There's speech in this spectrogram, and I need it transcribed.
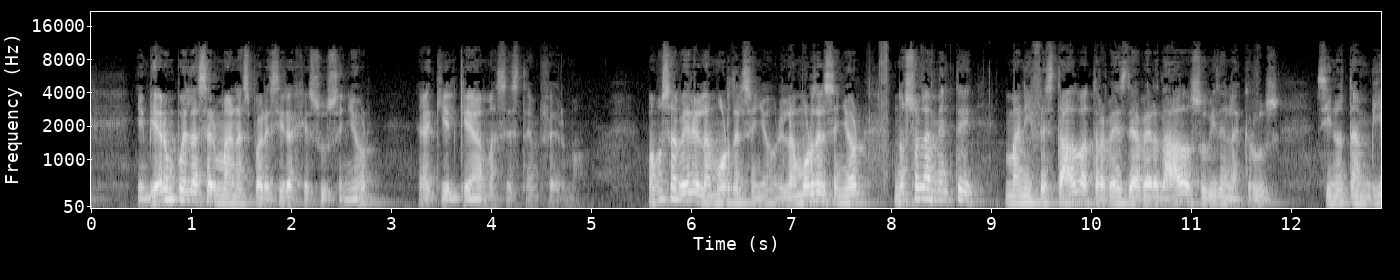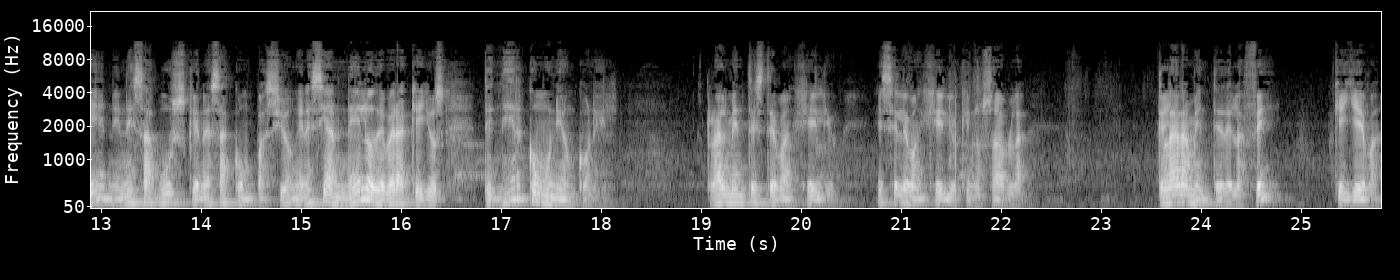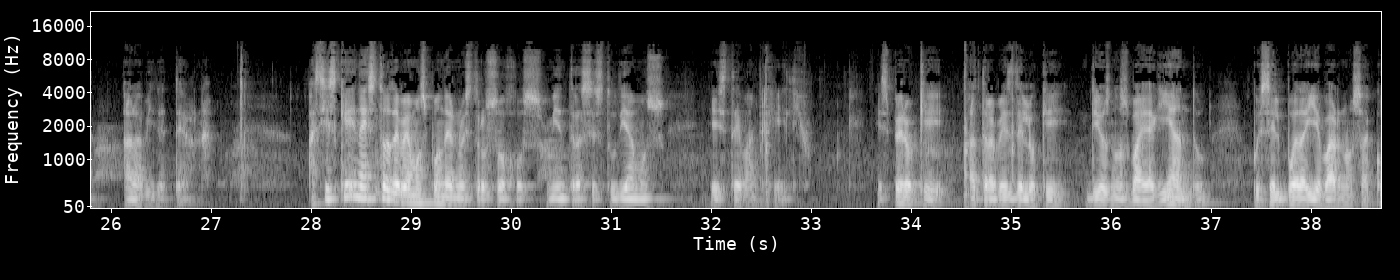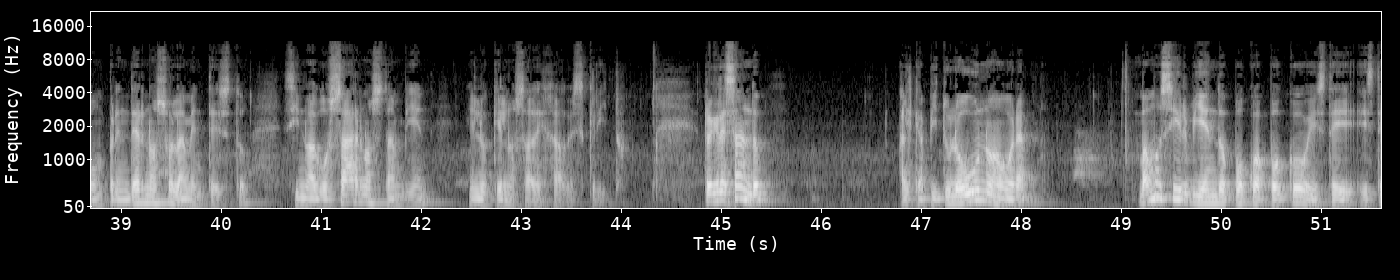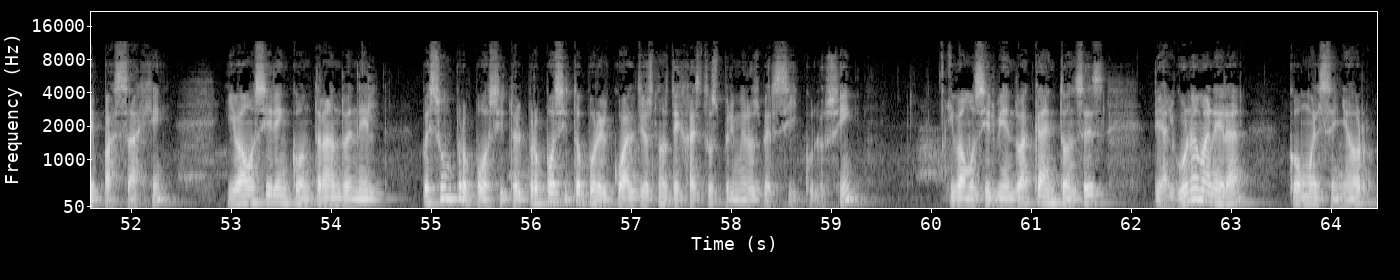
enviaron pues las hermanas para decir a Jesús, Señor, aquí el que amas está enfermo. Vamos a ver el amor del Señor, el amor del Señor no solamente manifestado a través de haber dado su vida en la cruz, sino también en esa búsqueda, en esa compasión, en ese anhelo de ver a aquellos tener comunión con Él. Realmente este Evangelio es el Evangelio que nos habla claramente de la fe que lleva a la vida eterna. Así es que en esto debemos poner nuestros ojos mientras estudiamos este Evangelio. Espero que a través de lo que Dios nos vaya guiando, pues Él pueda llevarnos a comprender no solamente esto, sino a gozarnos también en lo que Él nos ha dejado escrito. Regresando al capítulo 1 ahora, vamos a ir viendo poco a poco este, este pasaje y vamos a ir encontrando en él pues un propósito, el propósito por el cual Dios nos deja estos primeros versículos, ¿sí? Y vamos a ir viendo acá entonces, de alguna manera, cómo el Señor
